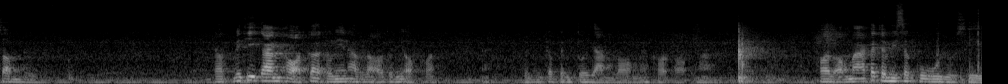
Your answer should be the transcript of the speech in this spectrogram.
ซ่อมดูครับวิธีการถอดก็ตัวนี้นะครับ เราเอาตัวนี้ออกก่อนตัวนี้ก็เป็นตัวอย่างรองนะถอดออกมาถอดออกมาก็จะมีสกรูอยู่สี่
